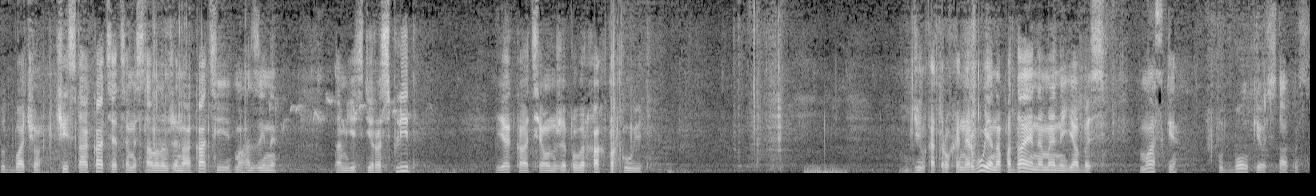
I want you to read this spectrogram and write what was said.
Тут бачу чиста акація, це ми ставили вже на акації магазини. Там є і розплід, і акація, вон вже по верхах пакують. Бджілка трохи нервує, нападає на мене, я без маски, футболки ось так ось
